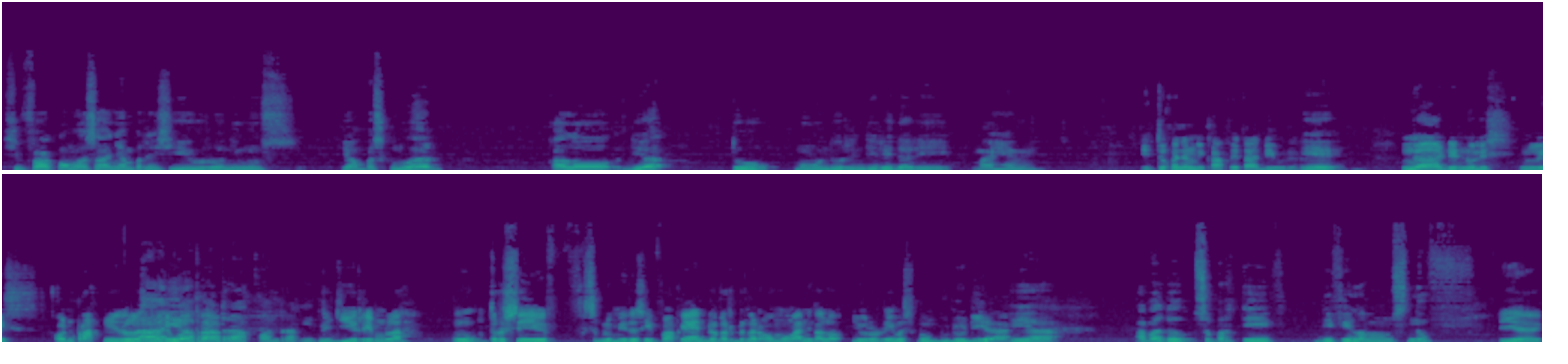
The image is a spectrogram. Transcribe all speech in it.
si Fak kalau nggak salah nyamperin si Euronymous yang pas keluar kalau dia tuh mengundurin diri dari Mayhem. itu kan yang di cafe tadi udah Iya. Enggak, dia nulis nulis kontrak gitu loh, Ah semacam iya kontrak. kontrak kontrak itu. Dikirim lah. Hmm, terus si sebelum itu si Faknya dengar-dengar omongan kalau Euronymous membunuh dia. Iya. Apa tuh seperti di film Snuff. Iya,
